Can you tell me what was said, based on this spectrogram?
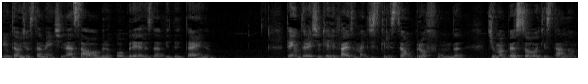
Então, justamente nessa obra, Obreiros da Vida Eterna, tem um trecho em que ele faz uma descrição profunda de uma pessoa que está no,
